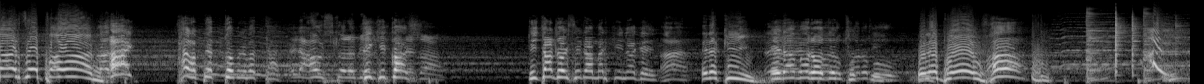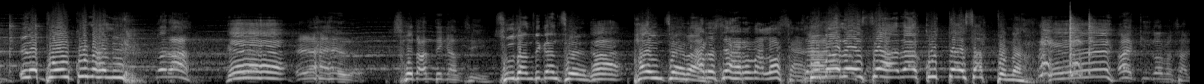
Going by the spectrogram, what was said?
মার যে পাওয়ার। আই খারাপ বেত্তমের বাচ্চা। এটা হাউস করে তুই কি কস? তুই জানো সেটা আমার কি নাগে হ্যাঁ। এটা কি? এটা আমার অজন শক্তি। এটা বউ? হ্যাঁ। এটা বউ কোন হানি তোরা হ্যাঁ সোদান দিকে আনছি সুদান দিকে আনছেন হ্যাঁ। ফাইন চেহারা আরও চেহারা ভালো আছে তোমার এই চেহারা কুত্তায় চাটতো না। কি করব স্যার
